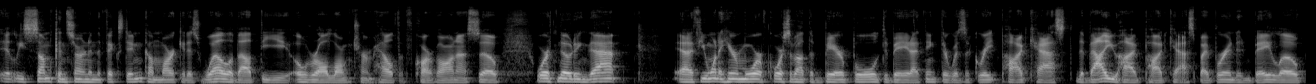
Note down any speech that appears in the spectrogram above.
at least some concern in the fixed income market as well about the overall long term health of Carvana. So, worth noting that. Uh, if you want to hear more, of course, about the bear bull debate, I think there was a great podcast, the Value Hive podcast by Brandon Beylo,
